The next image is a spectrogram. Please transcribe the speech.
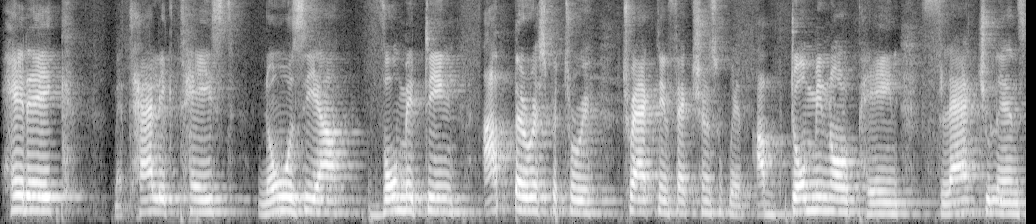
headache, metallic taste, nausea, vomiting, upper respiratory tract infections with abdominal pain, flatulence,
